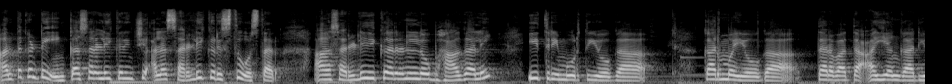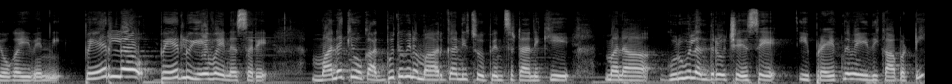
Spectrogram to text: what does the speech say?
అంతకంటే ఇంకా సరళీకరించి అలా సరళీకరిస్తూ వస్తారు. ఆ సరళీకరణలో భాగాలే ఈ త్రిమూర్తి యోగా కర్మయోగ తర్వాత అయ్యంగార్ యోగా ఇవన్నీ. పేర్ల పేర్లు ఏవైనా సరే మనకి ఒక అద్భుతమైన మార్గాన్ని చూపించటానికి మన గురువులందరూ చేసే ఈ ప్రయత్నమే ఇది కాబట్టి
